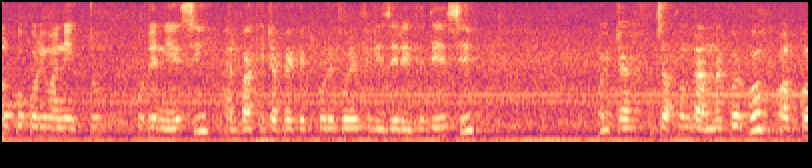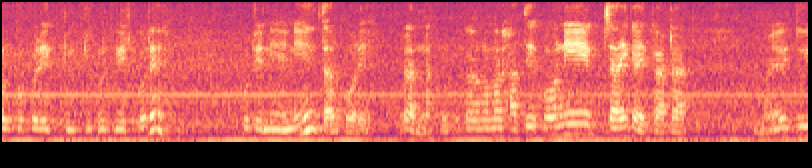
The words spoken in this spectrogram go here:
অল্প পরিমাণে একটু কুটে নিয়েছি, আর বাকিটা প্যাকেট করে করে ফ্রিজে রেখে দিয়েছি। ওইটা যখন রান্না করব, অল্প অল্প করে একটু একটু করে বের করে ফুটে নিয়ে নিয়ে তারপরে রান্না করব। কারণ আমার হাতে অনেক জায়গায় কাটা মানে দুই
